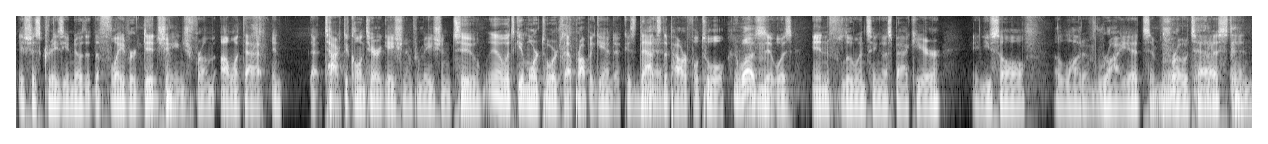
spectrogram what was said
It's just crazy to know that the flavor did change from I want that in, that tactical interrogation information to you know let's get more towards that propaganda because that's Yeah. the powerful tool. It was. that was influencing us back here, and you saw a lot of riots and protest, and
